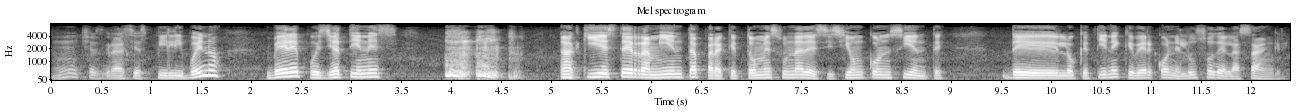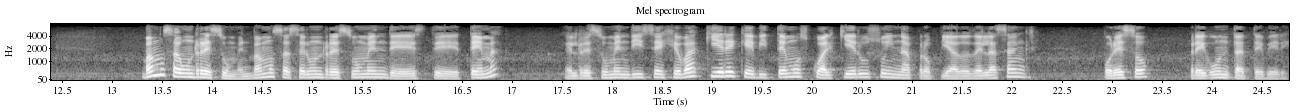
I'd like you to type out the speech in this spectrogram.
Muchas gracias, Pili. Bueno, Bere, pues ya tienes aquí esta herramienta para que tomes una decisión consciente de lo que tiene que ver con el uso de la sangre. Vamos a un resumen, vamos a hacer un resumen de este tema. El resumen dice, Jehová quiere que evitemos cualquier uso inapropiado de la sangre. Por eso, pregúntate, Bere,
